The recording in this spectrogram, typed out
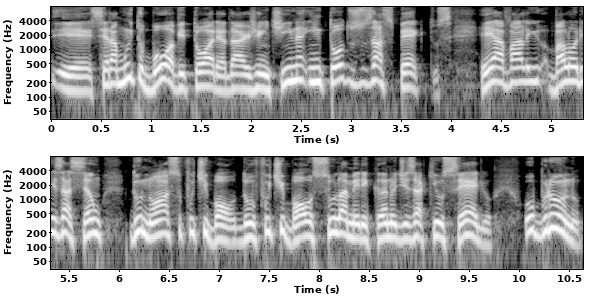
eh, será muito boa a vitória da Argentina em todos os aspectos. É a valorização do nosso futebol, do futebol sul-americano, diz aqui o Célio. O Bruno,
